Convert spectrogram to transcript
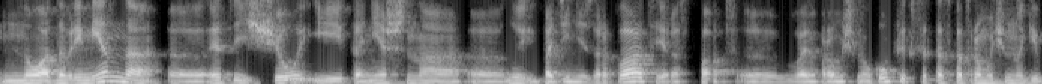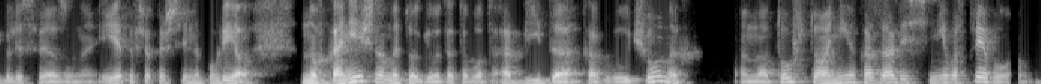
но одновременно э, это еще и, конечно, э, ну, и падение зарплат, и распад э, военно-промышленного комплекса, с которым очень многие были связаны. И это все, конечно, сильно повлияло. Но в конечном итоге вот эта вот обида как бы ученых на то, что они оказались не востребованы.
